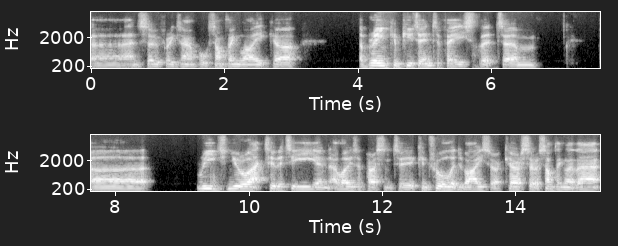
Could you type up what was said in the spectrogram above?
Uh, and so, for example, something like uh, a brain-computer interface that um, uh, reads neural activity and allows a person to control a device or a cursor or something like that.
